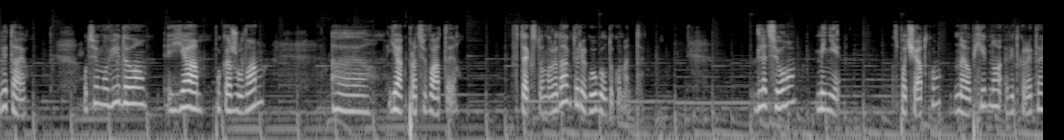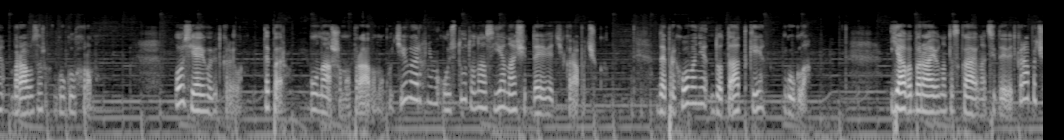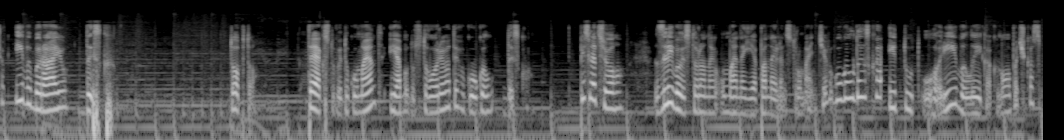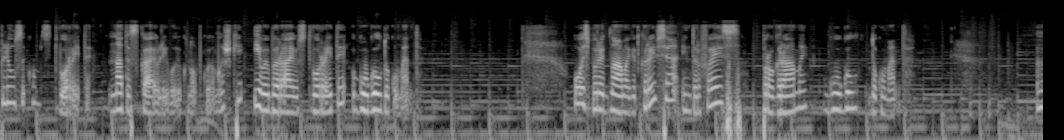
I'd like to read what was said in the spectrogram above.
Вітаю! У цьому відео я покажу вам, е, як працювати в текстовому редакторі Google Документи. Для цього мені спочатку необхідно відкрити браузер Google Chrome. Ось я його відкрила. Тепер у нашому правому куті верхньому, ось тут у нас є наші 9 крапочок, де приховані додатки Google. Я вибираю, натискаю на ці 9 крапочок і вибираю диск. Тобто текстовий документ я буду створювати в Google диску. Після цього з лівої сторони у мене є панель інструментів Google диска, і тут угорі велика кнопочка з плюсиком Створити. Натискаю лівою кнопкою мишки і вибираю Створити Google документ. Ось перед нами відкрився інтерфейс програми Google Документ. Е,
